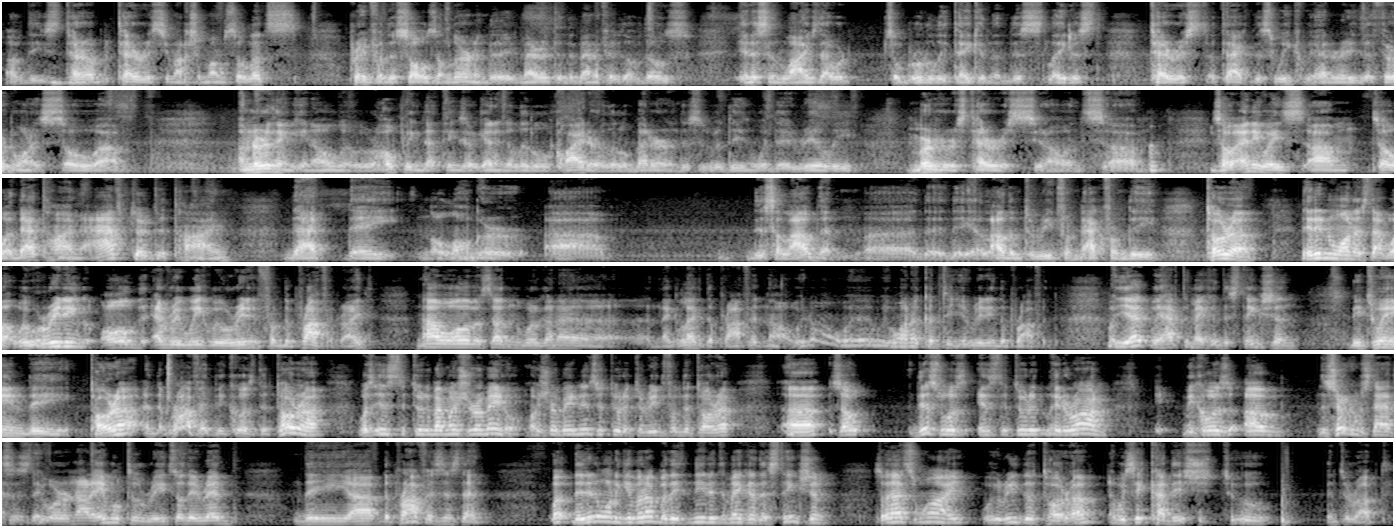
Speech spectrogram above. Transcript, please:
of these terrible terrorists, Yimach Shemam. So let's pray for the souls and learn and the merit and the benefit of those innocent lives that were so brutally taken in this latest terrorist attack this week. We had already the third one is so um, unearthing, you know. We were hoping that things are getting a little quieter, a little better, and this is we're dealing with the really murderous terrorists, you know. And um, so, anyways, um, so at that time, after the time that they no longer uh, disallowed them, uh, they, they allowed them to read from back from the Torah. They didn't want us that well. We were reading all the, every week. We were reading from the prophet, right? Now all of a sudden we're gonna neglect the prophet. No, we don't. We, we want to continue reading the prophet, but yet we have to make a distinction between the Torah and the prophet because the Torah was instituted by Moshe Rabbeinu. Moshe Rabbeinu instituted to read from the Torah. Uh, so this was instituted later on because of the circumstances. They were not able to read, so they read the uh, the prophets instead. But they didn't want to give it up, but they needed to make a distinction. So that's why we read the Torah and we say Kaddish to interrupt.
